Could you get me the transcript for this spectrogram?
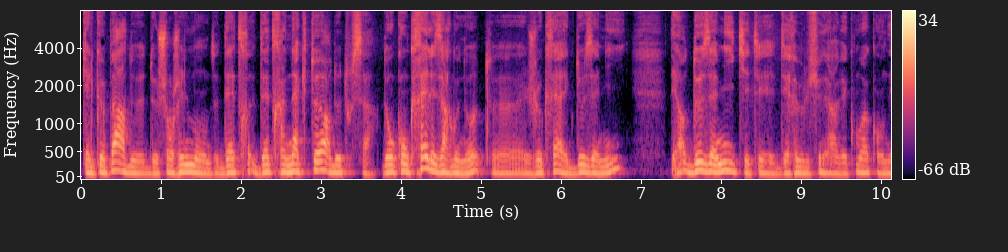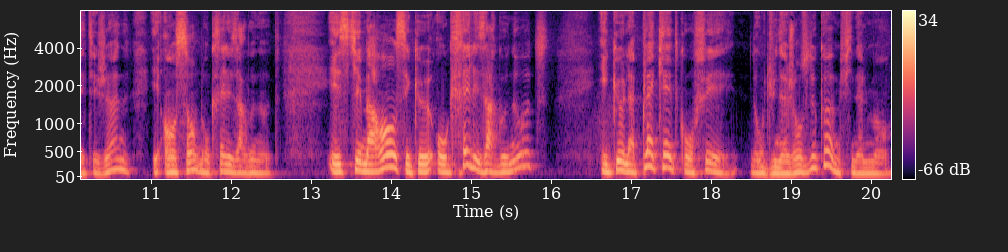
quelque part, de, changer le monde, d'être, un acteur de tout ça. Donc, on crée les Argonautes. je le crée avec deux amis. D'ailleurs, deux amis qui étaient des révolutionnaires avec moi quand on était jeunes, et ensemble, on crée les Argonautes. Et ce qui est marrant, c'est qu'on crée les Argonautes et que la plaquette qu'on fait, donc d'une agence de com finalement,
